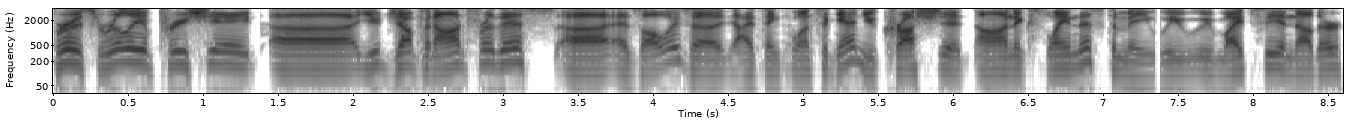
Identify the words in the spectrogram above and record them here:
Bruce, really appreciate uh, you jumping on for this. Uh, as always, uh, I think once again you crushed it on explain this to me. We we might see another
